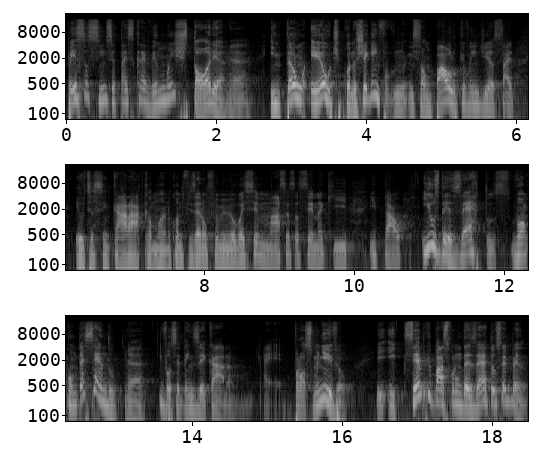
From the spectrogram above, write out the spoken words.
Pensa assim, você tá escrevendo uma história. É. Então, eu, tipo, quando eu cheguei em, em São Paulo, que eu vendia site, eu disse assim, caraca, mano, quando fizeram um filme meu, vai ser massa essa cena aqui e tal. E os desertos vão acontecendo. É. E você tem que dizer, cara, é próximo nível. E, e sempre que passa por um deserto, eu sempre penso,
